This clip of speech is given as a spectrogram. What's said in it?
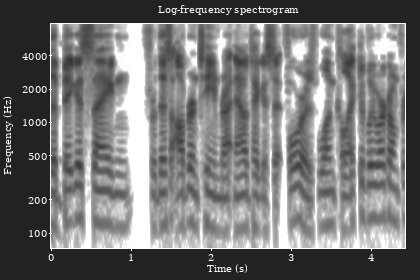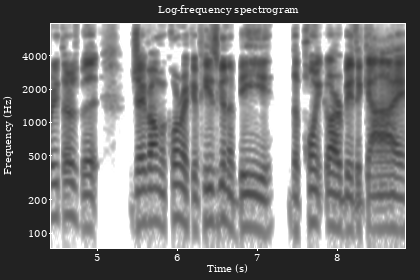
the biggest thing for this Auburn team right now to take a step forward is one collectively work on free throws, but J'Von McCormick, if he's going to be the point guard, be the guy,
